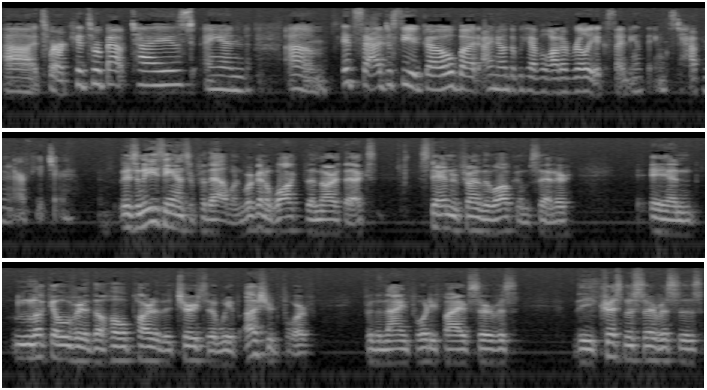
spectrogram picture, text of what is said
Uh, it's where our kids were baptized, and um, it's sad to see it go. But I know that we have a lot of really exciting things to happen in our future. There's an easy answer for that one. We're going to walk to the narthex, stand in front of the Welcome Center, and look over the whole part of the church that we've ushered for for the 945 service, the Christmas services,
